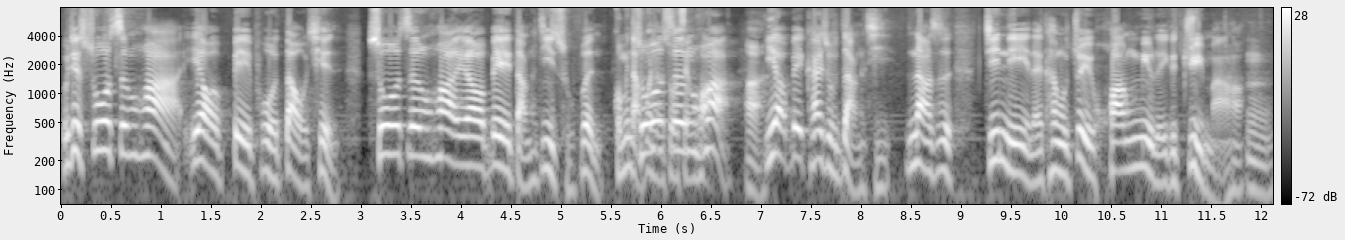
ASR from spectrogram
我觉得说真话要被迫道歉，说真话要被党纪处分，国民党不能说真话啊，要被开除党籍，那是今年以来看过最荒谬的一个剧嘛哈。嗯。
